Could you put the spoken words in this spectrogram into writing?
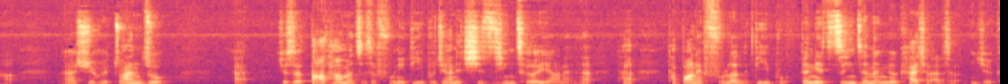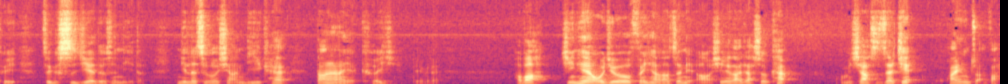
啊，呃，学会专注，哎，就是大他们只是扶你第一步，就像你骑自行车一样的，啊，他他帮你扶了的第一步，等你自行车能够开起来的时候，你就可以，这个世界都是你的，你那时候想离开，当然也可以，对不对？好吧，今天我就分享到这里啊，谢谢大家收看，我们下次再见，欢迎转发。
